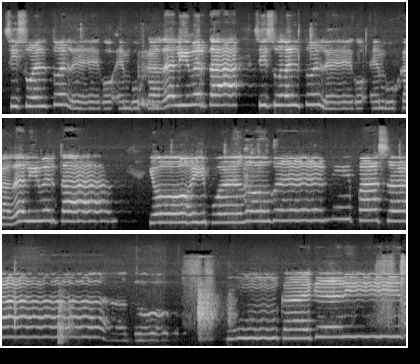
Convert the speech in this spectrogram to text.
Si suelto el ego en busca de libertad, si suelto el ego en busca de libertad y hoy puedo ver mi pasado. Nunca he querido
